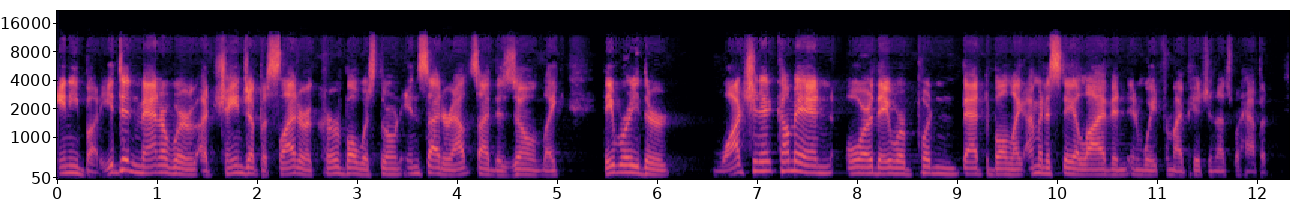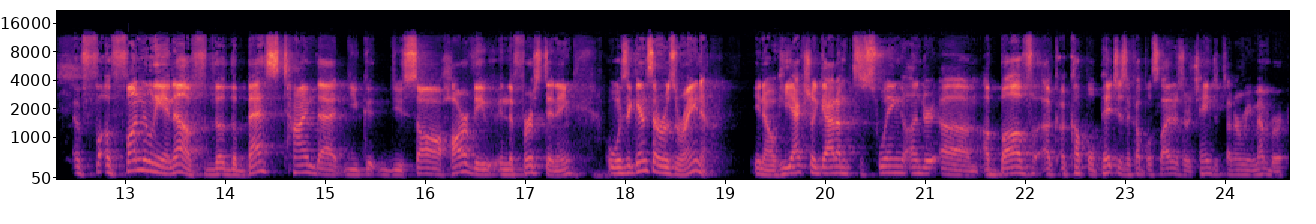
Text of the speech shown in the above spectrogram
anybody. It didn't matter where a changeup, a slider, a curveball was thrown inside or outside the zone. Like they were either watching it come in or they were putting bat to ball and like i'm going to stay alive and, and, wait for my pitch and that's what happened F- uh, funnily enough the, the best time that you could you saw harvey in the first inning was against Arozarena. you know he actually got him to swing under um, above a, a, couple pitches a couple sliders or changes i don't remember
